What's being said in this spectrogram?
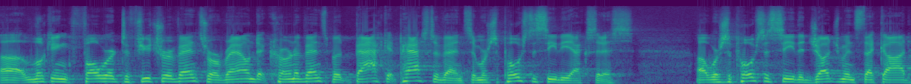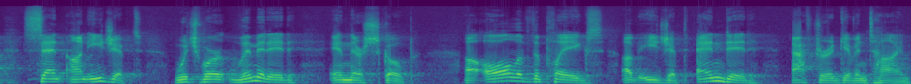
uh, looking forward to future events or around at current events, but back at past events. And we're supposed to see the Exodus. Uh, we're supposed to see the judgments that God sent on Egypt, which were limited in their scope. Uh, all of the plagues of Egypt ended after a given time.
